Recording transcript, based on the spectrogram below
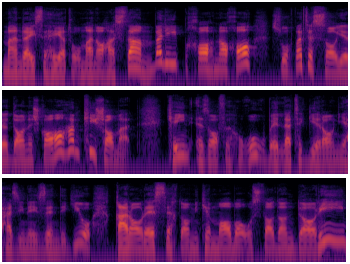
من رئیس هیئت امنا هستم ولی خواه ناخواه صحبت سایر دانشگاه ها هم پیش آمد که این اضافه حقوق به علت گرانی هزینه زندگی و قرار استخدامی که ما با استادان داریم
